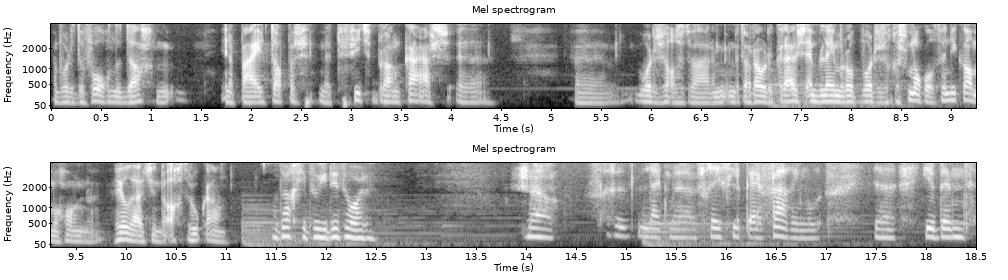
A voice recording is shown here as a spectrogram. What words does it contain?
En worden de volgende dag in een paar etappes met fietsbrancards worden ze als het ware met een rode kruis-embleem erop worden ze gesmokkeld. En die komen gewoon heel uit in de Achterhoek aan. Wat dacht je toen je dit hoorde? Nou, het lijkt me een vreselijke ervaring. je, bent,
